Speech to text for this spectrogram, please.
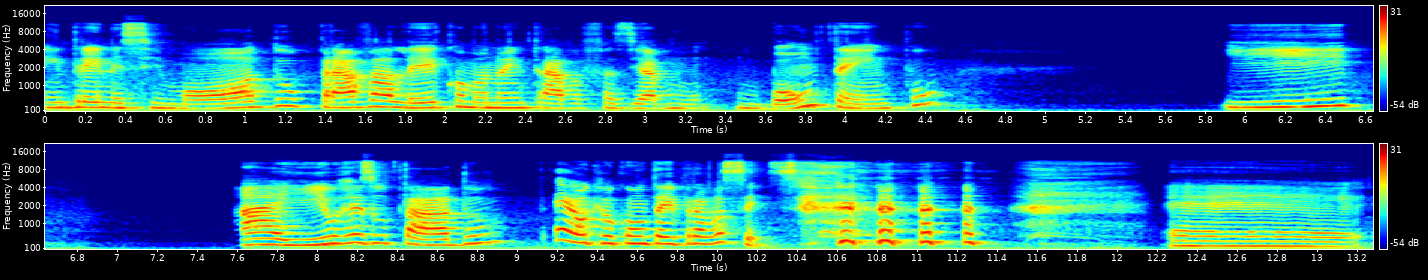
Entrei nesse modo para valer, como eu não entrava fazia um, bom tempo. E aí o resultado é o que eu contei para vocês. é...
